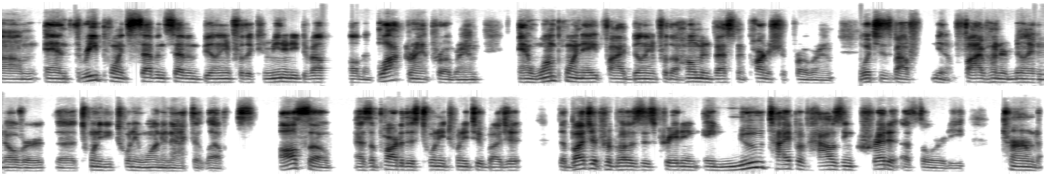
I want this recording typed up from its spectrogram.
um, and 3.77 billion for the community development block grant program and 1.85 billion for the home investment partnership program which is about you know 500 million over the 2021 enacted levels also as a part of this 2022 budget the budget proposes creating a new type of housing credit authority termed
